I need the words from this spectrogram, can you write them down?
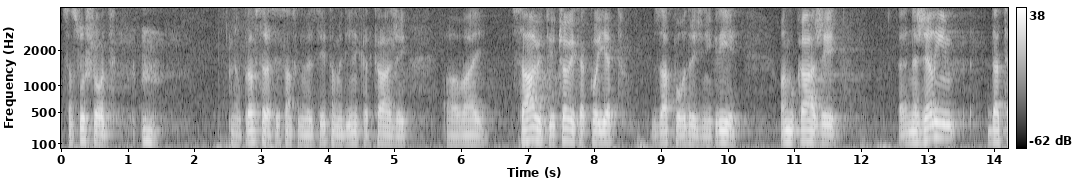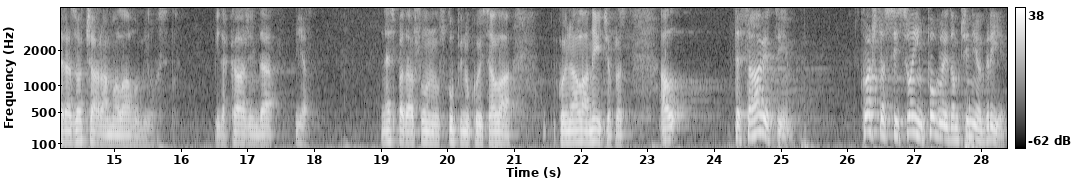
sam slušao od uh, profesora s Islamskog univerziteta u Medini kad kaže ovaj, savjetuje čovjeka koji eto zapao određeni grije on mu kaže e, ne želim da te razočaram Allahom milost i da kažem da jel, ne spadaš u onu skupinu koju se Allah koju Allah neće oprostiti ali te savjetim, ko što si svojim pogledom činio grije,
